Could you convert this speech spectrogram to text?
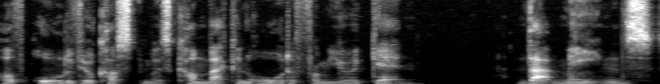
of all of your customers come back and order from you again, that means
